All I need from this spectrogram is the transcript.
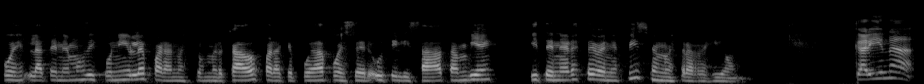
pues la tenemos disponible para nuestros mercados para que pueda pues ser utilizada también y tener este beneficio en nuestra región. Karina,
